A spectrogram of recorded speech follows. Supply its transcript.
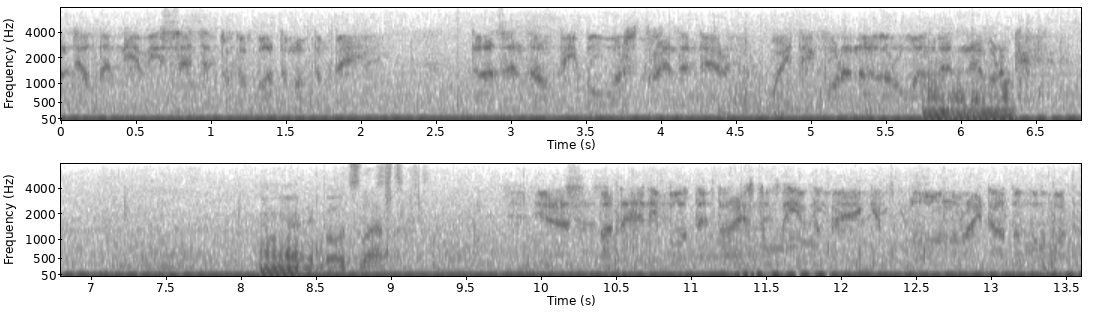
until the Navy sent it to the bottom of the bay. Dozens of people were stranded there, waiting for another one No, that I don't never want. came. There we go. Any boats left? Yes, but any boat that tries to leave the bay gets blown right out of the water.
